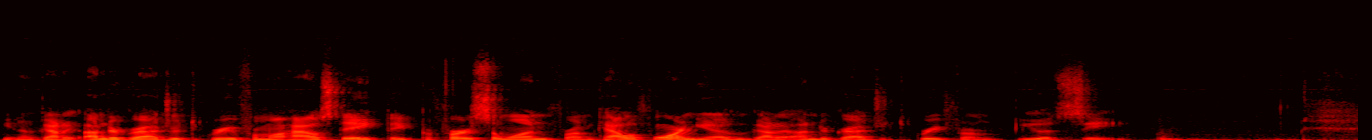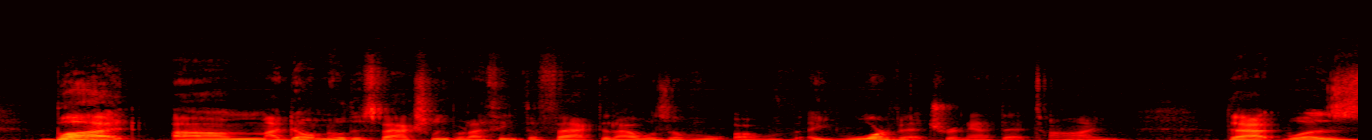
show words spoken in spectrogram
you know, got an undergraduate degree from Ohio State, they prefer someone from California who got an undergraduate degree from USC. But um, I don't know this factually, but I think the fact that I was a, a, a war veteran at that time, that was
